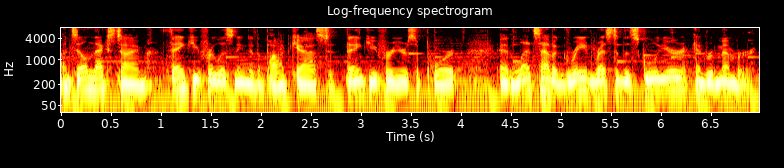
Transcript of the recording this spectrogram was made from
Until next time, thank you for listening to the podcast. Thank you for your support. And let's have a great rest of the school year. And remember,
